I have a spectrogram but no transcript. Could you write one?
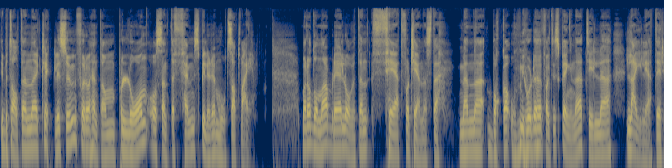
De betalte en eh, klekkelig sum for å hente ham på lån og sendte fem spillere motsatt vei. Maradona ble lovet en fet fortjeneste, men Bocca omgjorde faktisk pengene til leiligheter.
